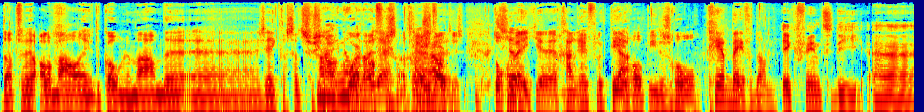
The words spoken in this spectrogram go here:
dat we allemaal even de komende maanden, uh, zeker als dat sociaal akkoord afgesloten is, toch een beetje gaan reflecteren op ieders rol. Geert Beverdam. Ik vind die, uh,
